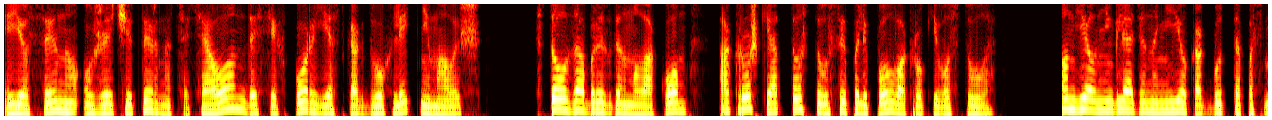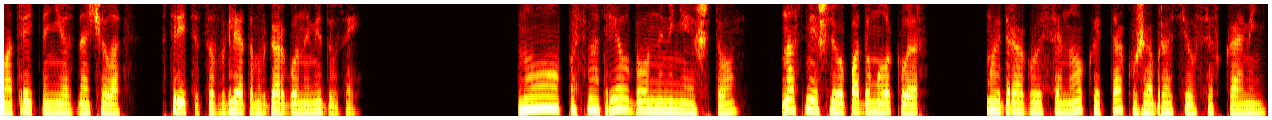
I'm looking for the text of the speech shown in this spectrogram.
Ее сыну уже четырнадцать, а он до сих пор ест как двухлетний малыш. Стол забрызган молоком, а крошки от тоста усыпали пол вокруг его стула. Он ел, не глядя на нее, как будто посмотреть на нее значило встретиться взглядом с горгоной медузой. «Ну, посмотрел бы он на меня и что?» — насмешливо подумала Клэр. «Мой дорогой сынок и так уже обратился в камень».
